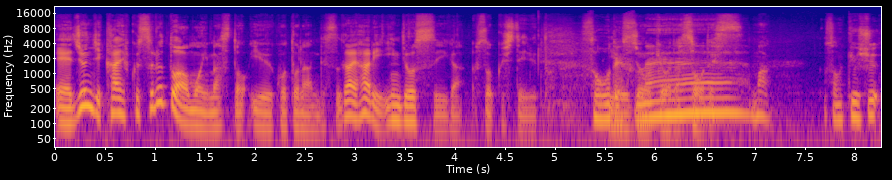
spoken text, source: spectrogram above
えー順次回復するとは思いますということなんですがやはり飲料水が不足しているとそうですね。いう状況だそうです。まあその給水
